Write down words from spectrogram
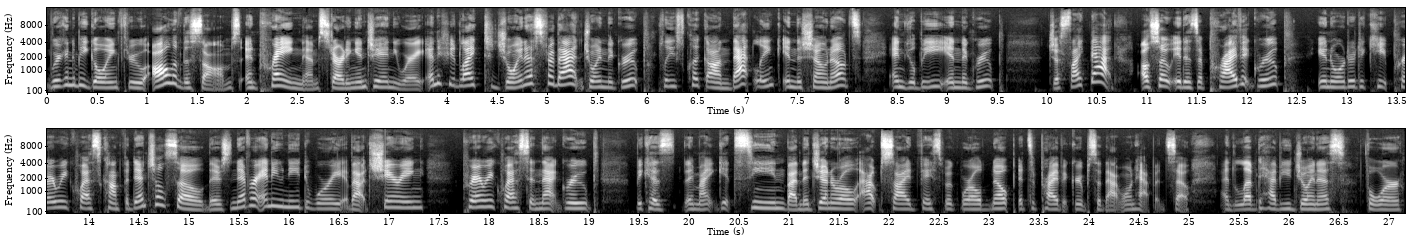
we're going to be going through all of the Psalms and praying them starting in January. And if you'd like to join us for that, join the group, please click on that link in the show notes and you'll be in the group just like that. Also, it is a private group in order to keep prayer requests confidential, so there's never any need to worry about sharing prayer requests in that group because they might get seen by the general outside Facebook world. Nope, it's a private group, so that won't happen. So I'd love to have you join us for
